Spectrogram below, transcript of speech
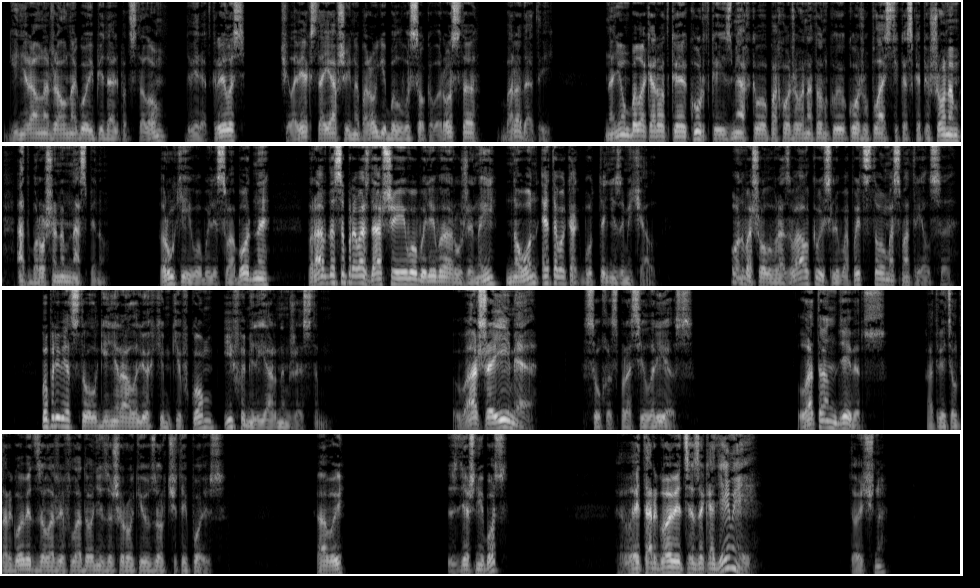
Генерал нажал ногой педаль под столом, дверь открылась. Человек, стоявший на пороге, был высокого роста, бородатый. На нем была короткая куртка из мягкого, похожего на тонкую кожу пластика с капюшоном, отброшенным на спину. Руки его были свободны, правда, сопровождавшие его были вооружены, но он этого как будто не замечал. Он вошел в развалку и с любопытством осмотрелся. Поприветствовал генерала легким кивком и фамильярным жестом. — Ваше имя? — сухо спросил Риос. «Латан Деверс», — ответил торговец, заложив ладони за широкий узорчатый пояс. «А вы? Здешний босс?» «Вы торговец из Академии?» «Точно.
